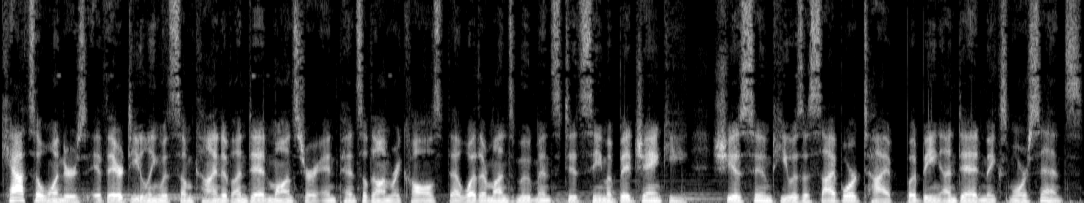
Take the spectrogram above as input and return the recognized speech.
Katsuo wonders if they are dealing with some kind of undead monster and Pencilgon recalls that Wethermon's movements did seem a bit janky, she assumed he was a cyborg type but being undead makes more sense.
